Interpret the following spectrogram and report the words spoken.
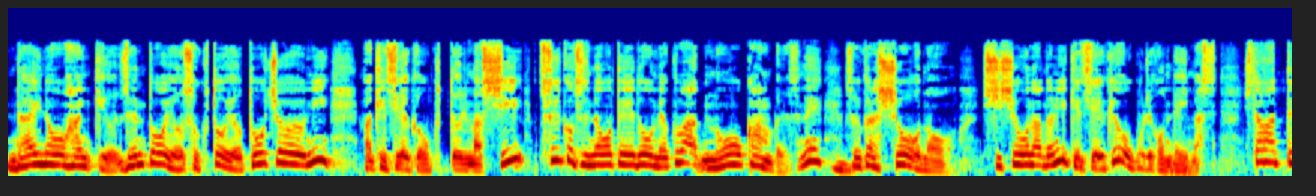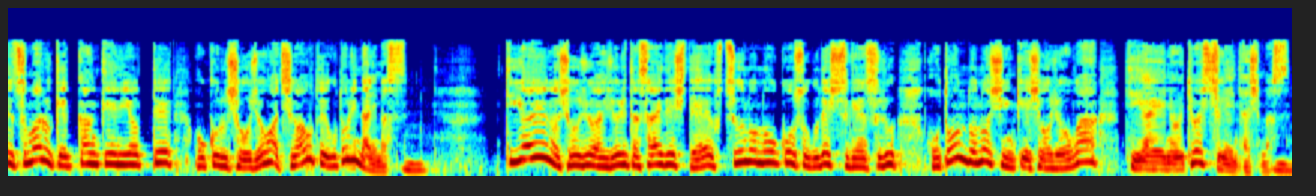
大脳半球、前頭葉、側頭葉、頭頂葉に血液を送っておりますし、椎骨脳底動脈は脳幹部ですね。うん、それから小脳、視床などに血液を送り込んでいます。したがって詰まる血管系によって起こる症状が違うということになります。うん TIA の症状は非常に多彩でして、普通の脳梗塞で出現するほとんどの神経症状が TIA においては出現いたします。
